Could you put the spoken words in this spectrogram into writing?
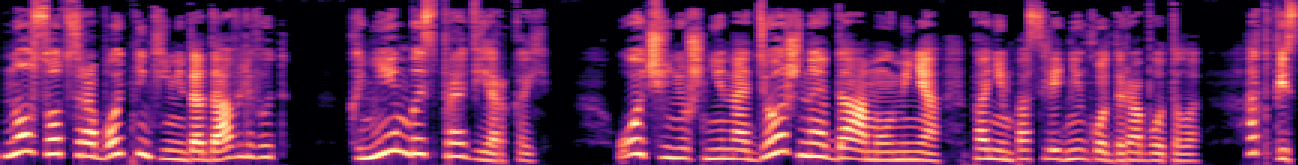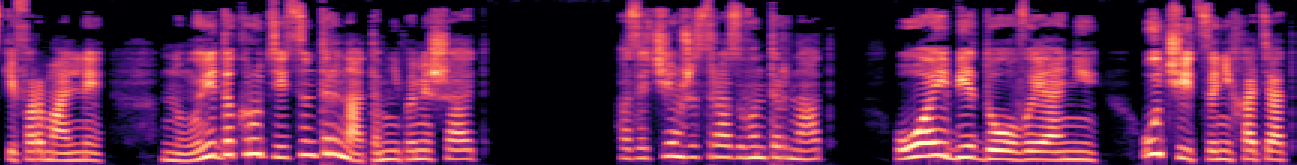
Но соцработники не додавливают. К ним бы с проверкой. Очень уж ненадежная дама у меня по ним последние годы работала. Отписки формальные. Ну и докрутить с интернатом не помешает. А зачем же сразу в интернат? Ой, бедовые они. Учиться не хотят.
